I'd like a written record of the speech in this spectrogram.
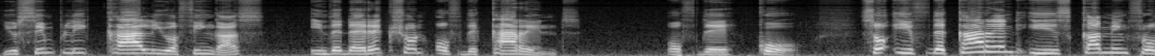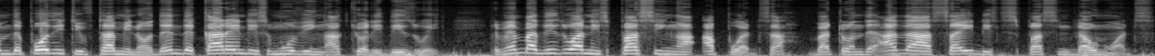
you simply curl your fingers in the direction of the current of the core. So if the current is coming from the positive terminal, then the current is moving actually this way. Remember this one is passing uh, upwards, huh? but on the other side it's passing downwards.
